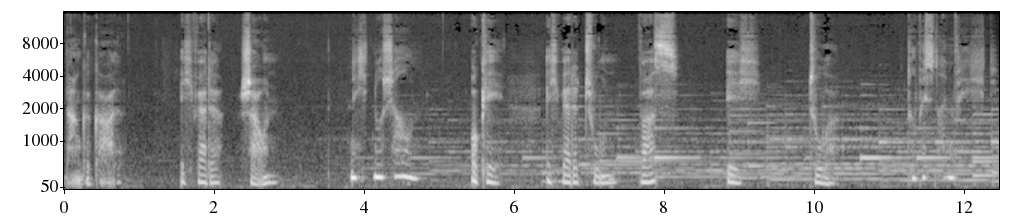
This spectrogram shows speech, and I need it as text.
Danke, Karl. Ich werde schauen. Nicht nur schauen. Okay, ich werde tun, was ich tue. Du bist ein Wicht.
